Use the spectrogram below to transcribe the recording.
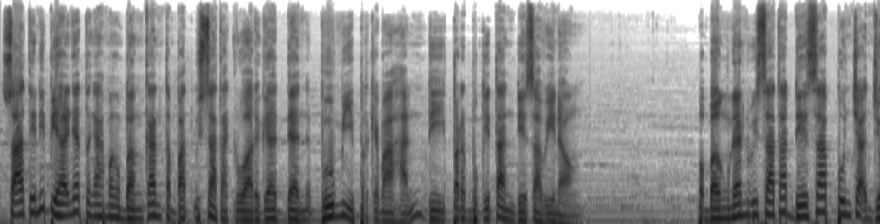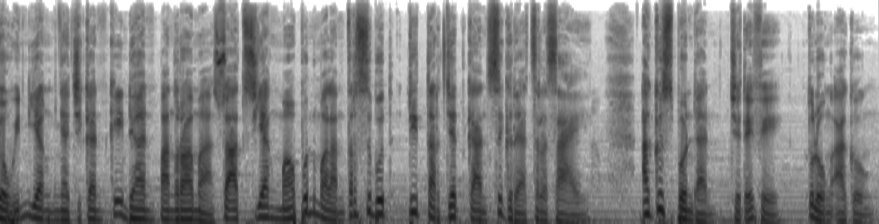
saat ini pihaknya tengah mengembangkan tempat wisata keluarga dan bumi perkemahan di perbukitan Desa Winong. Pembangunan wisata Desa Puncak Jowin yang menyajikan keindahan panorama saat siang maupun malam tersebut ditargetkan segera selesai. Agus Bondan, JTV, Tulung Agung.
